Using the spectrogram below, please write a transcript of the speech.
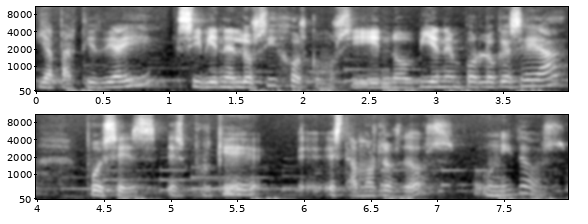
Y a partir de ahí, si vienen los hijos como si no vienen por lo que sea, pues es, es porque estamos los dos unidos.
